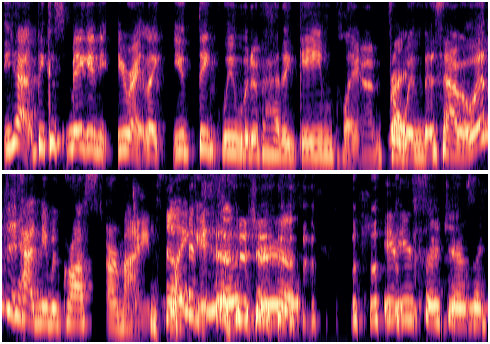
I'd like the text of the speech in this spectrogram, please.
yeah, because Megan, you're right. Like you'd think we would have had a game plan for right. when this happened. When it hadn't even crossed our minds. Like it's so true. it is so true. I was like,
